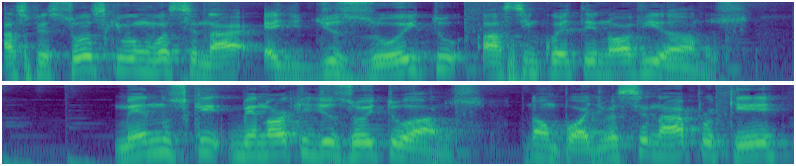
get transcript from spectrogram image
as pessoas que vão vacinar é de 18 a 59 anos. Menos que menor que 18 anos não pode vacinar porque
